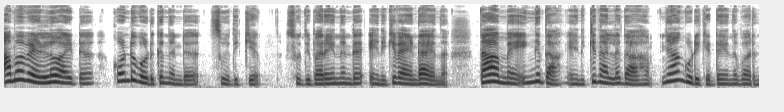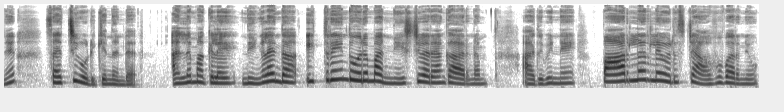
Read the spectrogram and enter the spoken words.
അമ്മ വെള്ളമായിട്ട് കൊണ്ടു കൊടുക്കുന്നുണ്ട് ശ്രുതിക്ക്. ശ്രുതി പറയുന്നുണ്ട് എനിക്ക് വേണ്ട എന്ന്. താ അമ്മേ ഇങ്ങ് താ. എനിക്ക് നല്ല ദാഹം. ഞാൻ കുടിക്കട്ടെ എന്ന് പറഞ്ഞ് സച്ചി കുടിക്കുന്നുണ്ട്. അല്ല മക്കളെ നിങ്ങളെന്താ ഇത്രയും ദൂരം അന്വേഷിച്ചു വരാൻ കാരണം? അത് പിന്നെ പാർലറിലെ ഒരു സ്റ്റാഫ് പറഞ്ഞു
